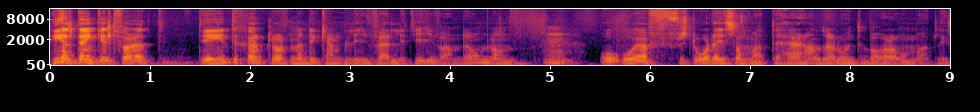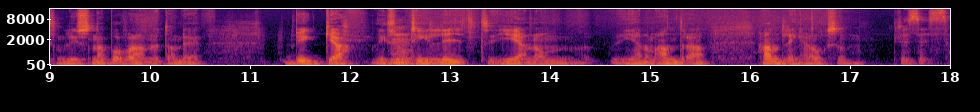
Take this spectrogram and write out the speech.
Helt enkelt för att det är inte självklart men det kan bli väldigt givande om någon mm. och, och, jag förstår dig som att det här handlar då inte bara om att liksom lyssna på varandra utan det bygga liksom mm. tillit genom, genom andra handlingar också. Precis.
